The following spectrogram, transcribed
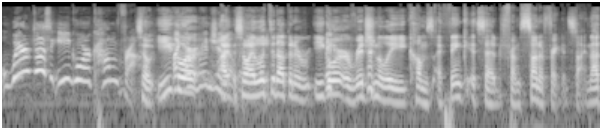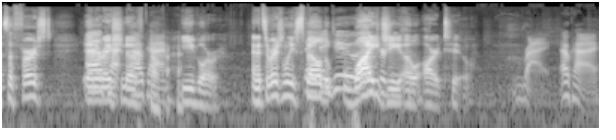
Where does Igor come from? So Igor, originally. I, so I looked it up, and a- Igor originally comes. I think it said from Son of Frankenstein. That's the first iteration Okay, of okay. Okay. Igor, and it's originally spelled do Y G O R two. Right. Okay.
